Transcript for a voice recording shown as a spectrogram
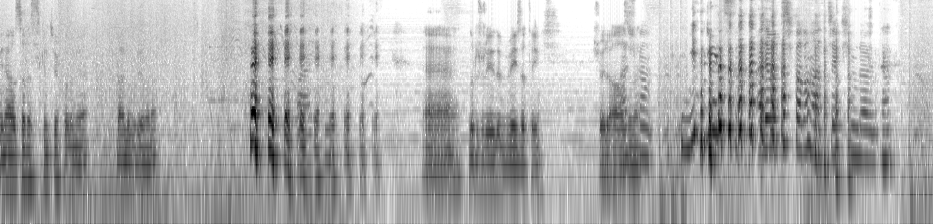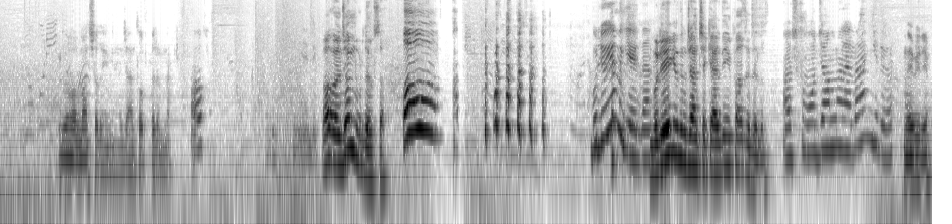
Beni alsa da sıkıntı yok oğlum ya. Ben de vuruyorum ona. He, dur şuraya da bir base atayım. Şöyle ağzına. Aşkım. git git. Alev atışı falan atacak şimdi öyle. Şuradan orman çalayım ya. Can toplarım ben. Hop. Yedik. Aa öleceğim mi burada yoksa? Aa! Blue'ya mı girdin? Blue'ya girdim can çeker diye infaz edelim. Aşkım o canla neden giriyor? Ne bileyim.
